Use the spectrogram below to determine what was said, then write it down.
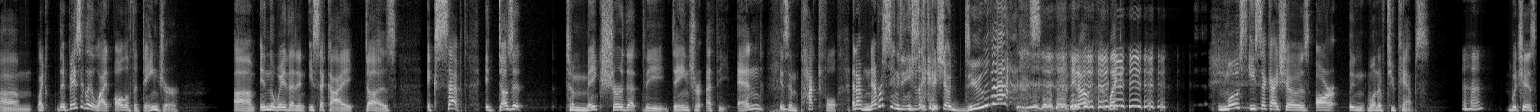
um like they basically elide all of the danger um in the way that an isekai does, except it does it to make sure that the danger at the end is impactful. And I've never seen an isekai show do that. you know? Like most isekai shows are in one of two camps Uh-huh. which is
